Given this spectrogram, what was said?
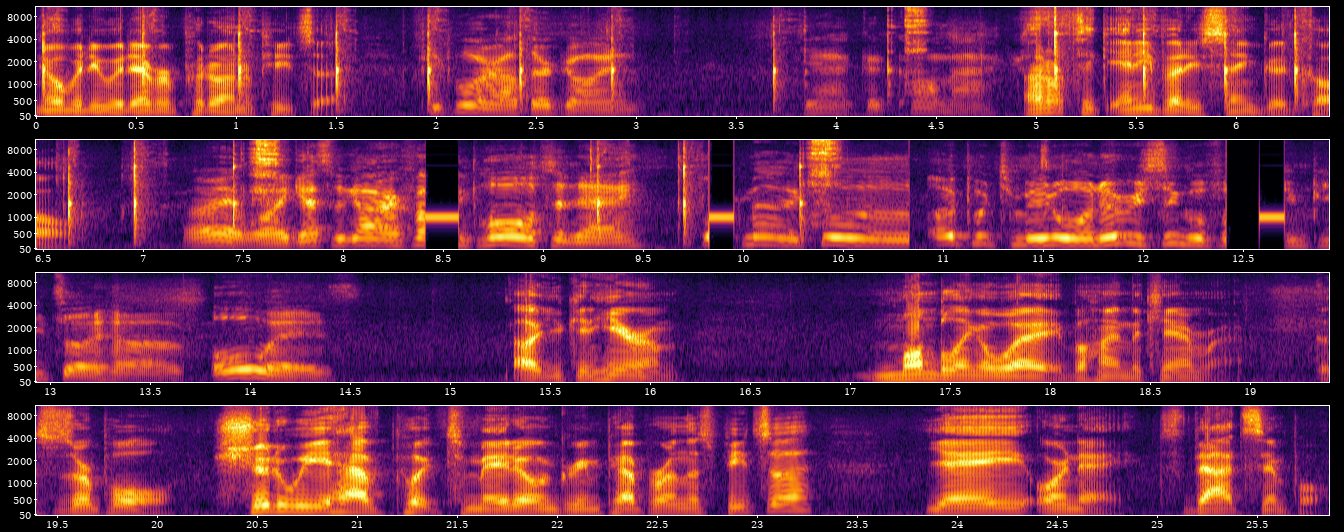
nobody would ever put on a pizza. People are out there going, yeah, good call, Max. I don't think anybody's saying good call. Alright, well, I guess we got our fucking poll today. Fuck Max, uh, I put tomato on every single fucking pizza I have. Always. Oh, you can hear him mumbling away behind the camera. This is our poll. Should we have put tomato and green pepper on this pizza? Yay or nay? It's that simple.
